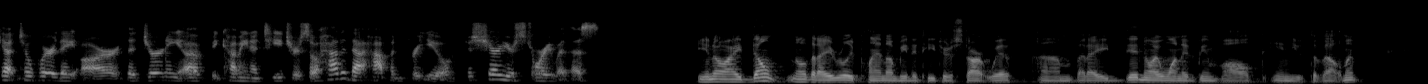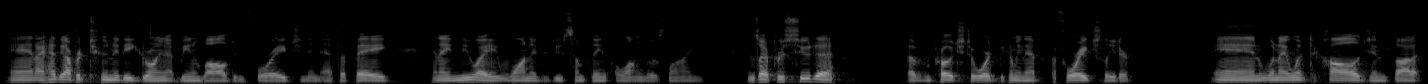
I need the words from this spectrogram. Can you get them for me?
get to where they are, the journey of becoming a teacher. So, how did that happen for you? Just share your story with us. You know, I don't know that I really planned on being a teacher to start with, um, but I did know I wanted to be involved in youth development. And I had the opportunity growing up being involved in 4 H and in FFA, and I knew I wanted to do something along those lines. And so I pursued a, an approach towards becoming a 4 H leader. And when I went to college and thought,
